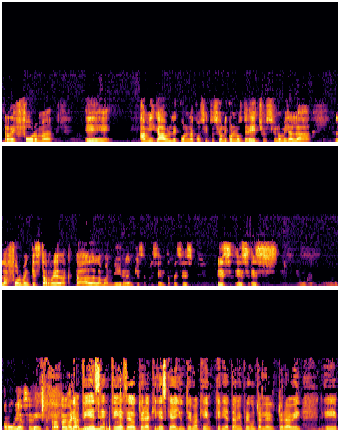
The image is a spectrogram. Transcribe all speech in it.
reforma eh, amigable con la Constitución y con los derechos. Si uno mira la, la forma en que está redactada, la manera en que se presenta, pues es es, es, es como bien se dice, trata de... Ahora, fíjese, fíjese, doctora Aquiles, que hay un tema que quería también preguntarle a la doctora Abel, eh,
